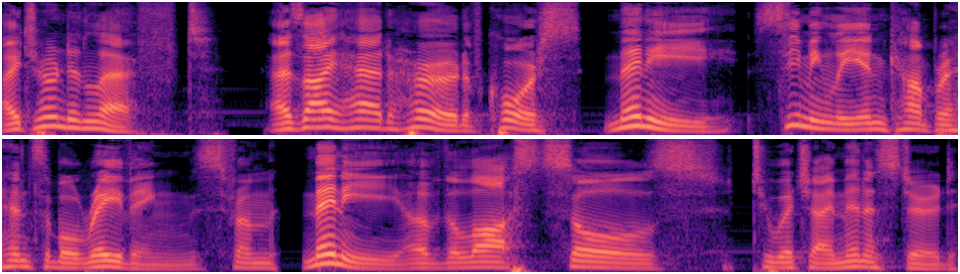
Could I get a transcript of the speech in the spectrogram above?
I turned and left, as I had heard, of course, many seemingly incomprehensible ravings from many of the lost souls to which I ministered.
